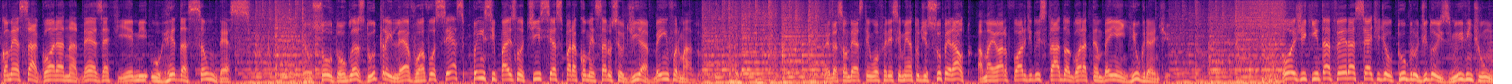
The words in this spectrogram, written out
Começa agora na 10 FM o Redação 10. Eu sou Douglas Dutra e levo a você as principais notícias para começar o seu dia bem informado. Redação 10 tem um oferecimento de Super Alto, a maior Ford do estado, agora também em Rio Grande. Hoje, quinta-feira, 7 de outubro de 2021.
